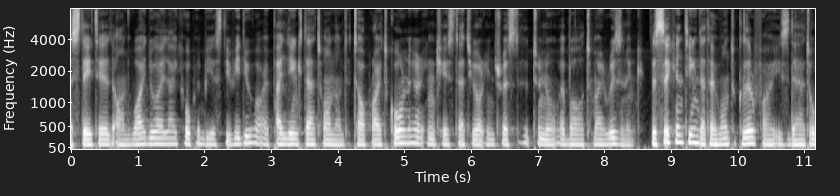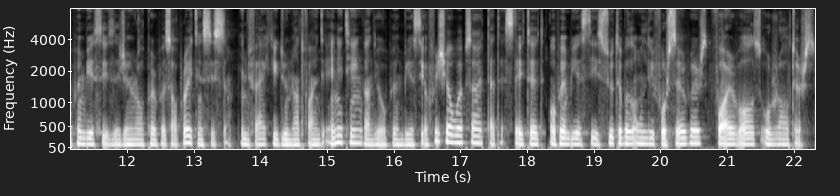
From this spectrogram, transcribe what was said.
stated on why do I like OpenBSD video. I, I link that one on the top right corner in case that you are interested to know about my reasoning. The second thing that I want to clarify is that OpenBSD is a general purpose operating system. In fact, you do not find anything on the OpenBSD official website that stated OpenBSD is suitable only for servers, firewalls, or routers.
